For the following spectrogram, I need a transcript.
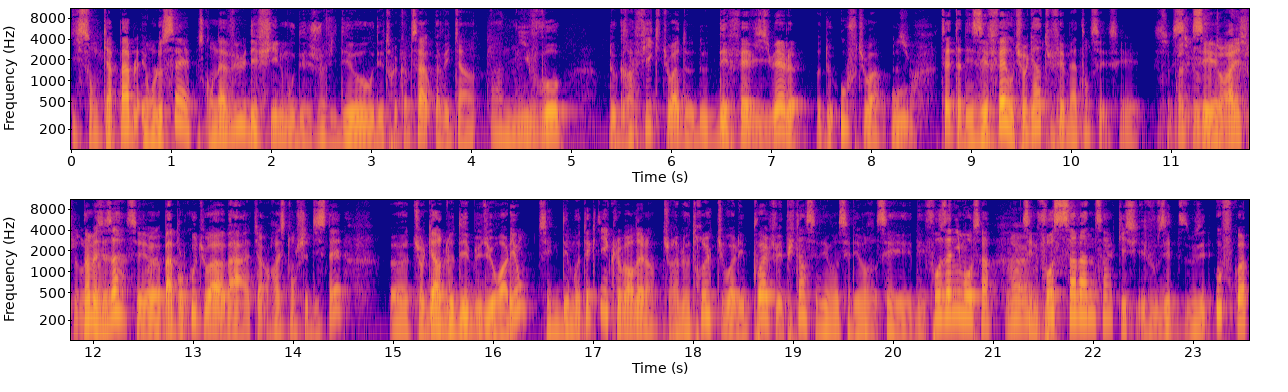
ils sont capables, et on le sait, parce qu'on a vu des films ou des jeux vidéo ou des trucs comme ça, avec un, un niveau de graphique, tu vois, de de- d'effets visuels de ouf, tu vois. Tu sais, t'as des effets où tu regardes, tu fais, mais attends, c'est c'est C'est presque photoréaliste, le truc. Non mais c'est ça, c'est euh, bah pour le coup tu vois, bah tiens, restons chez Disney. euh, tu regardes le début du roi lion, c'est une démo technique le bordel. hein. Tu regardes le truc, tu vois les poils, tu fais putain c'est des c'est des des faux animaux ça. Ouais, ouais. C'est une fausse savane ça. Vous êtes vous êtes ouf quoi.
